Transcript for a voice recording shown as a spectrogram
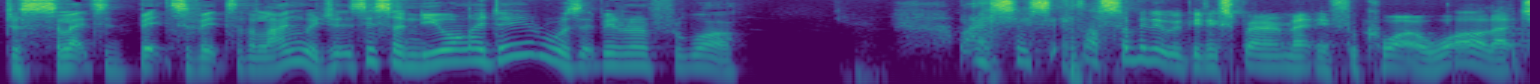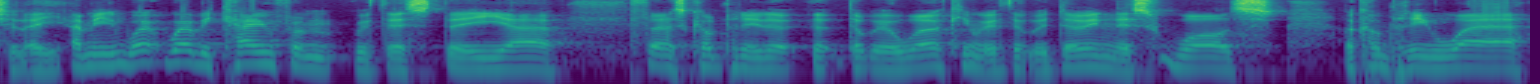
just selected bits of it to the language. Is this a new idea or has it been around for a while? Just, that's something that we've been experimenting for quite a while, actually. I mean, where, where we came from with this, the uh, first company that, that, that, we were working with that were doing this was a company where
